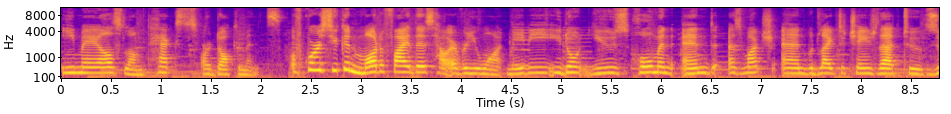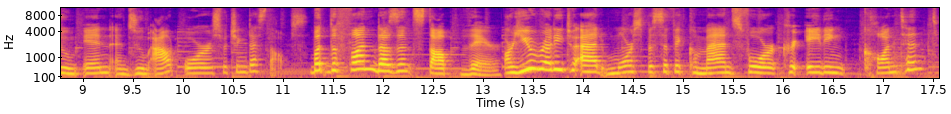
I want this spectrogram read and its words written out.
emails, long texts, or documents. Of course, you can modify this however you want. Maybe you don't use home and end as much and would like to change that to zoom in and zoom out or switching desktops. But the fun doesn't stop there. Are you ready to add more specific commands for creating content?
